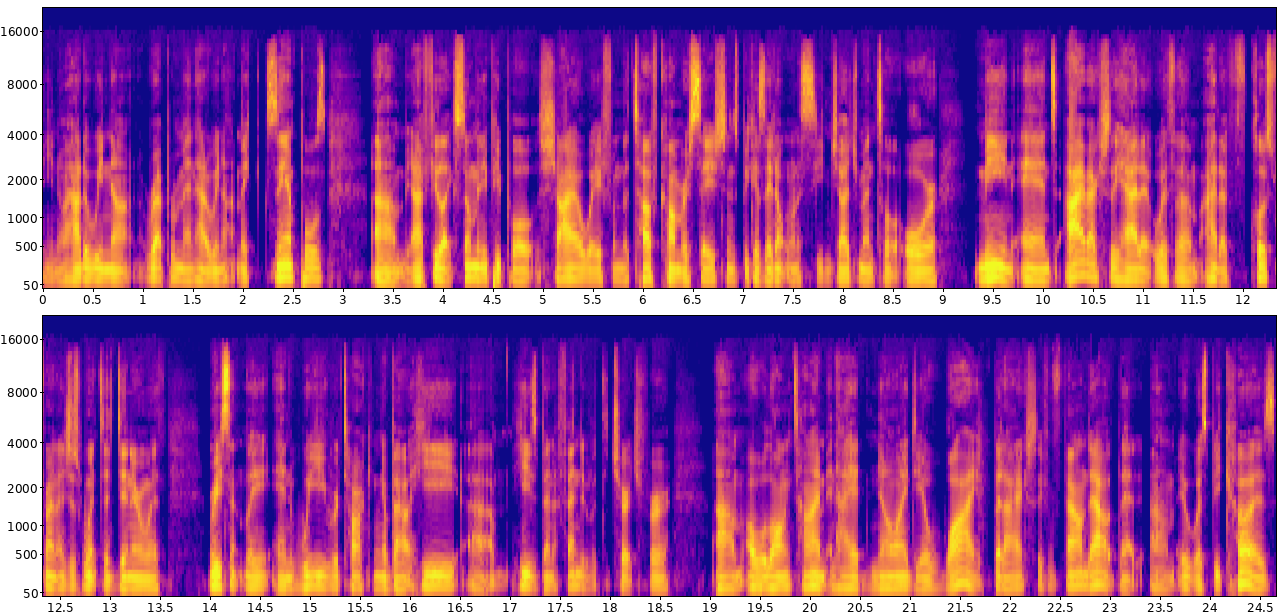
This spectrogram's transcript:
You know, how do we not reprimand? How do we not make examples? Um, I feel like so many people shy away from the tough conversations because they don't want to seem judgmental or mean. And I've actually had it with, um, I had a close friend I just went to dinner with recently, and we were talking about he um, he's been offended with the church for um, a long time, and I had no idea why. But I actually found out that um, it was because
